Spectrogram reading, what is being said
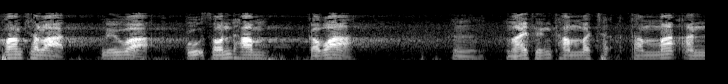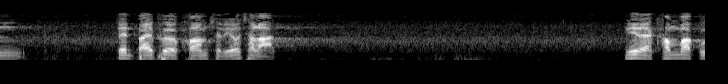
ความฉลาดหรือว่ากุศลธรรมก็ว่า หมายถึงธรรมธรรมะอันเป็นไปเพื่อความเฉลียวฉลาด นี่แหละคำว่ากุ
